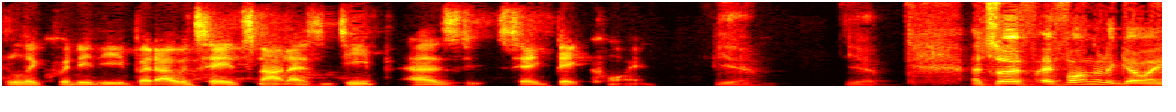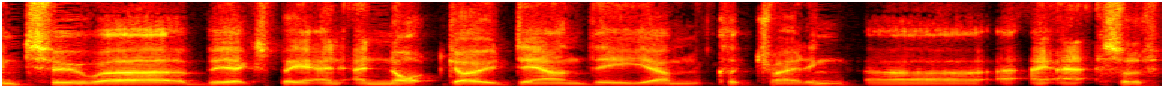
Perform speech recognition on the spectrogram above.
the liquidity, but I would say it's not as deep as, say, Bitcoin. Yeah. Yeah. And so if, if I'm going to go into uh, BXB and, and not go down the um, click trading, uh, and, sort of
